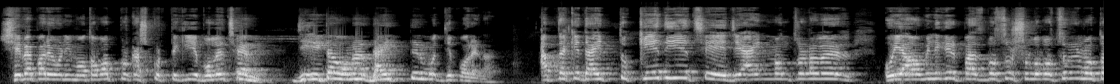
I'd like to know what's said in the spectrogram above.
সে ব্যাপারে উনি মতামত প্রকাশ করতে গিয়ে বলেছেন যে এটা ওনার দায়িত্বের মধ্যে পড়ে না। আপনাকে দায়িত্ব কে দিয়েছে যে আইন মন্ত্রণালয়ের ওই আওয়ামী লীগের পাঁচ বছর, ষোলো বছরের মতো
